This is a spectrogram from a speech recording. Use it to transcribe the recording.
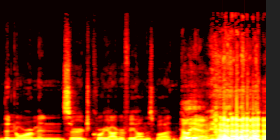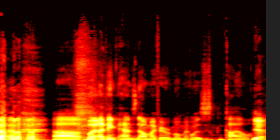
the Norm and Serge choreography on the spot. Hell yeah. Uh, but I think hands down, my favorite moment was Kyle. Yeah.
